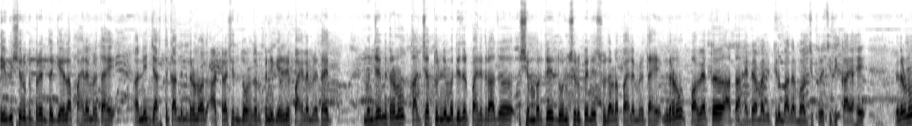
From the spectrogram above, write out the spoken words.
तेवीसशे रुपयेपर्यंत गेलेला पाहायला मिळत आहे. आणि जास्त कांदे मित्रांनो आज अठराशे ते दोन हजार रुपयांनी गेलेले पाहायला मिळत आहेत. म्हणजे मित्रांनो कालच्या तुलनेमध्ये जर पाहिले तर आज शंभर ते दोनशे रुपयाने सुधारणा पाहायला मिळत आहे. मित्रांनो पाहूयात आता हैदराबाद येथील बाजारभावाची परिस्थिती काय आहे? मित्रांनो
